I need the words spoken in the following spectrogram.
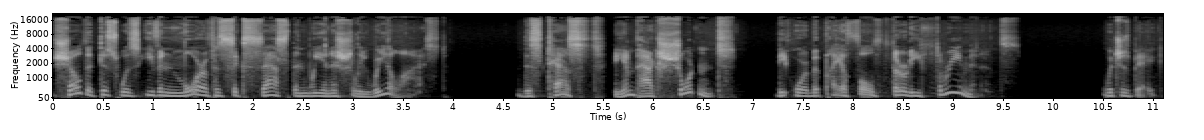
show that this was even more of a success than we initially realized. This test, the impact, shortened the orbit by a full 33 minutes, which is big.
